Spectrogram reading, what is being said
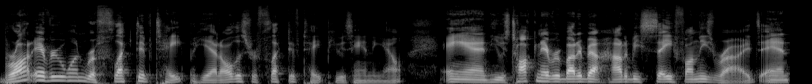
brought everyone reflective tape. He had all this reflective tape he was handing out, and he was talking to everybody about how to be safe on these rides. And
